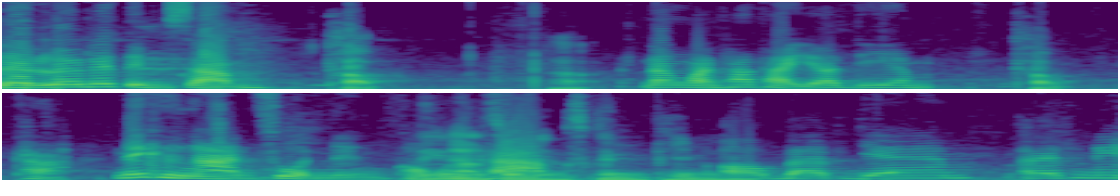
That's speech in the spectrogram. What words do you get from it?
เดินเลือกด้วยติ่มซครับำรางวัลภาพถ่ายยอดเยี่ยมครับค่ะ นี่คืองานส่วนหนึ่งของนี่คุณงานส่วนขาหนึ่งสิ่งพิมพ์ออกแบบแย้มอะไรพวกนี้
